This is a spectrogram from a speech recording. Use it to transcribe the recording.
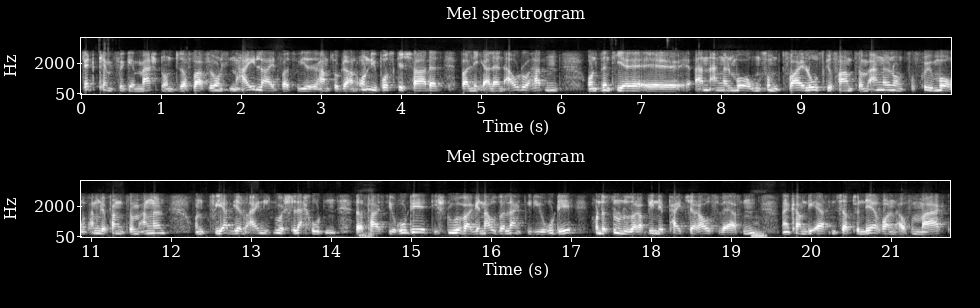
Wettkämpfe gemacht und das war für uns ein Highlight, was wir haben sogar einen Omnibus geschadert, weil nicht alle ein Auto hatten und sind hier äh, an Angeln morgens um zwei losgefahren zum Angeln und so früh morgens angefangen zum Angeln und wir hatten ja eigentlich nur Schlachtruten. Das heißt, die Route, die Schnur war genauso lang wie die Route, konntest du nur so wie eine Peitsche rauswerfen. Dann kamen die ersten Stationärrollen auf den Markt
